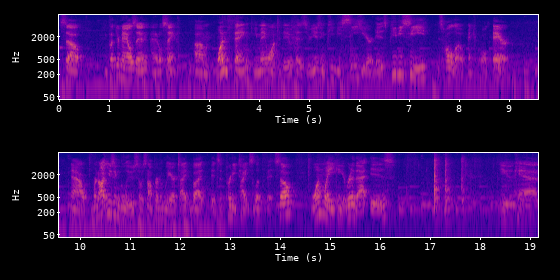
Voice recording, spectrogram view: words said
So, you put your nails in, and it'll sink. Um, one thing you may want to do, because you're using PVC here, is PVC is hollow and can hold air. Now, we're not using glue, so it's not perfectly airtight, but it's a pretty tight slip fit. So, one way you can get rid of that is you can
